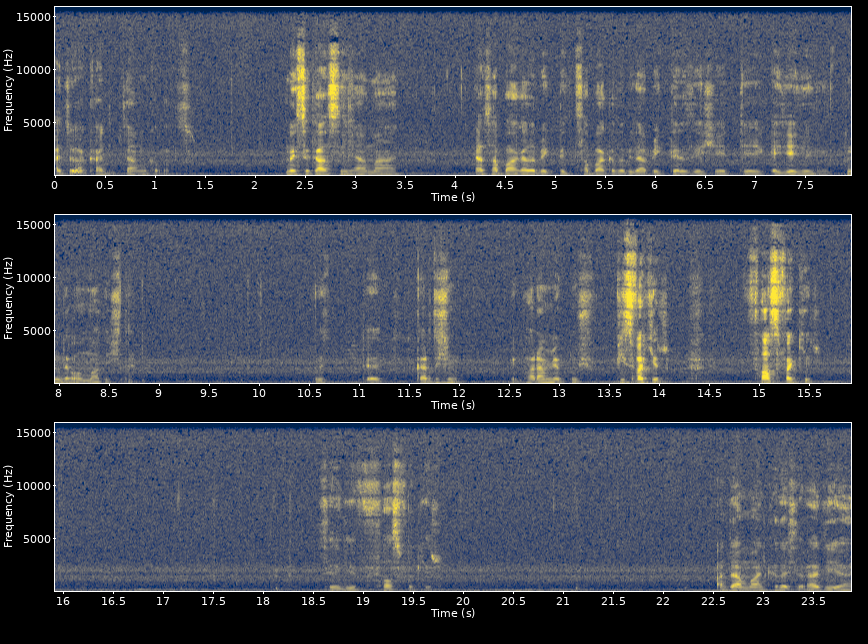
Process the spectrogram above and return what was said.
acaba kaydı bir daha mı kapat? Neyse kalsın ya aman. Ya sabaha kadar bekledik, sabaha kadar bir daha bekleriz diye şey diye Ece Ece gittim de olmadı işte. Evet, kardeşim bir param yokmuş. Pis fakir. Fas fakir. Seni gibi fas fakir. Hadi ama arkadaşlar hadi ya.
